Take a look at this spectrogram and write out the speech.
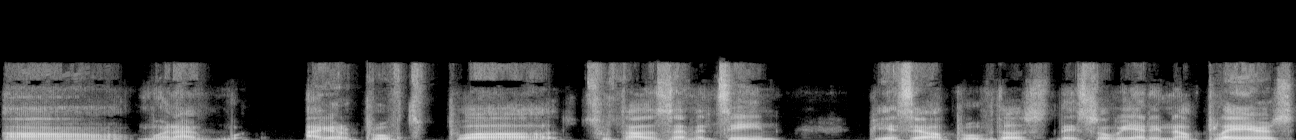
uh, when I I got approved uh 2017, PSAL approved us. They saw we had enough players.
